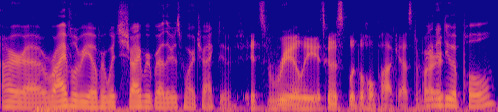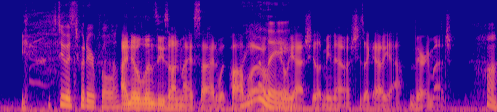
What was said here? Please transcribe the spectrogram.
our uh, rivalry over which Schreiber brother is more attractive. It's really, it's going to split the whole podcast apart. We're apart. gonna do a poll. Let's do a Twitter poll. I know Lindsay's on my side with Pablo. Really? Oh yeah, she let me know. She's like, oh yeah, very much. Huh.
